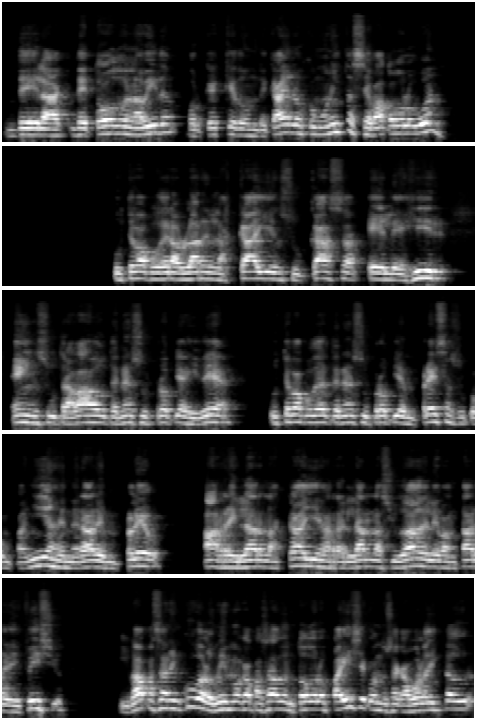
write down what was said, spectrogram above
de, la, de todo en la vida, porque es que donde caen los comunistas se va todo lo bueno. Usted va a poder hablar en las calles, en su casa, elegir en su trabajo, tener sus propias ideas. Usted va a poder tener su propia empresa, su compañía, generar empleo, arreglar las calles, arreglar las ciudades, levantar edificios. Y va a pasar en Cuba lo mismo que ha pasado en todos los países cuando se acabó la dictadura.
